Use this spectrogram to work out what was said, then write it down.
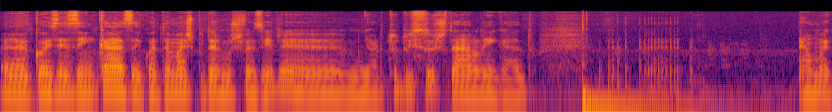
uh, coisas em casa e quanto mais pudermos fazer, uh, melhor. Tudo isso está ligado. Uh, é uma. É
